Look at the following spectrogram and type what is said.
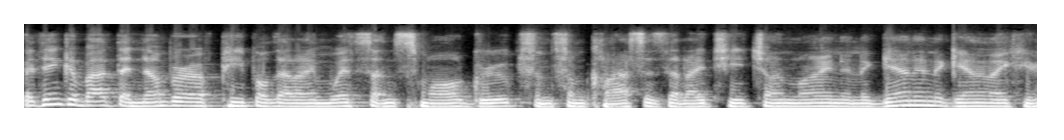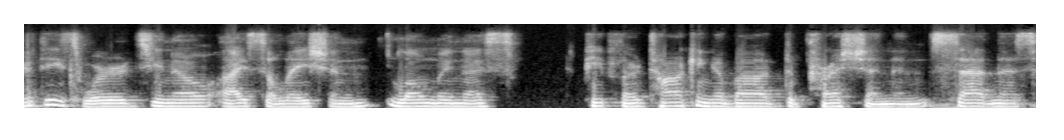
I think about the number of people that I'm with in small groups and some classes that I teach online. And again and again, I hear these words, you know, isolation, loneliness, people are talking about depression and sadness.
